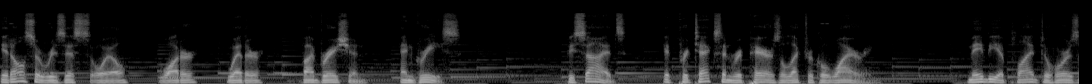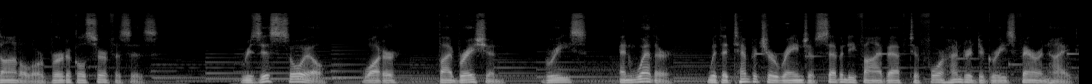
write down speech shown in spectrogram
It also resists oil, water, weather, vibration, and grease. Besides, it protects and repairs electrical wiring may be applied to horizontal or vertical surfaces. Resists soil, water, vibration, grease, and weather, with a temperature range of 75 F to 400 degrees Fahrenheit.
